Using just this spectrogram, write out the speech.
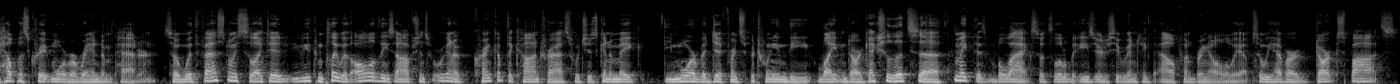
help us create more of a random pattern. So with fast noise selected, you can play with all of these options, but we're gonna crank up the contrast, which is gonna make the more of a difference between the light and dark. Actually, let's uh, make this black so it's a little bit easier to see. We're gonna take the alpha and bring it all the way up. So we have our dark spots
